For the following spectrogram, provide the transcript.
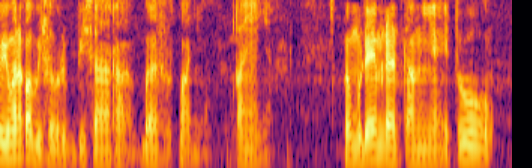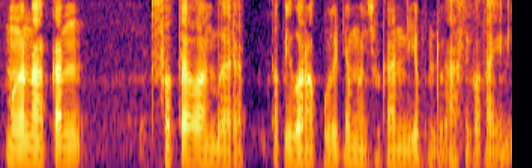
Bagaimana kau bisa berbicara bahasa Spanyol? Tanyanya. Pemuda yang mendatanginya itu mengenakan setelan barat tapi warna kulitnya menunjukkan dia penduduk asli kota ini.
